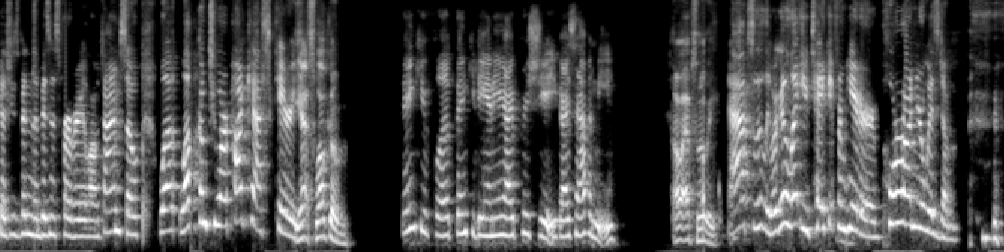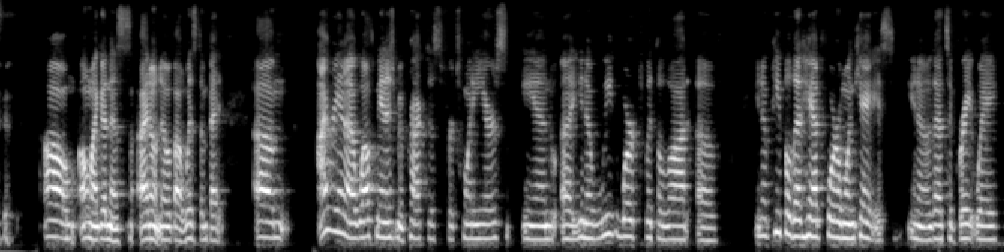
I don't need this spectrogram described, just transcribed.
because she's been in the business for a very long time. So, well, welcome to our podcast, Carrie. yes, welcome. Thank you, Flip. Thank you, Danny. I appreciate you guys having me. Oh, absolutely. Absolutely. We're going to let you take it from here. Pour on your wisdom. Oh, oh my goodness. I don't know about wisdom, but um, I ran a wealth management practice for 20 years, and uh, you know we worked with a lot of you know people that had 401ks. You know that's a great way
